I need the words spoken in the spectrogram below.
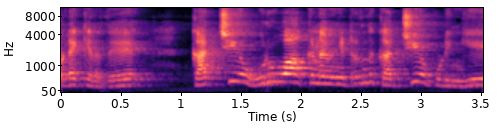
உடைக்கிறது. கட்சியை உருவாக்குனவங்கிட்ட இருந்து கட்சியை பிடுங்கி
